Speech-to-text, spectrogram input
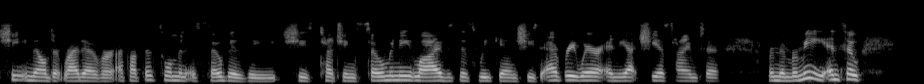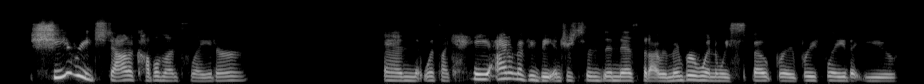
She emailed it right over. I thought this woman is so busy. She's touching so many lives this weekend. She's everywhere. And yet she has time to remember me. And so she reached out a couple months later and was like, Hey, I don't know if you'd be interested in this, but I remember when we spoke very briefly that you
